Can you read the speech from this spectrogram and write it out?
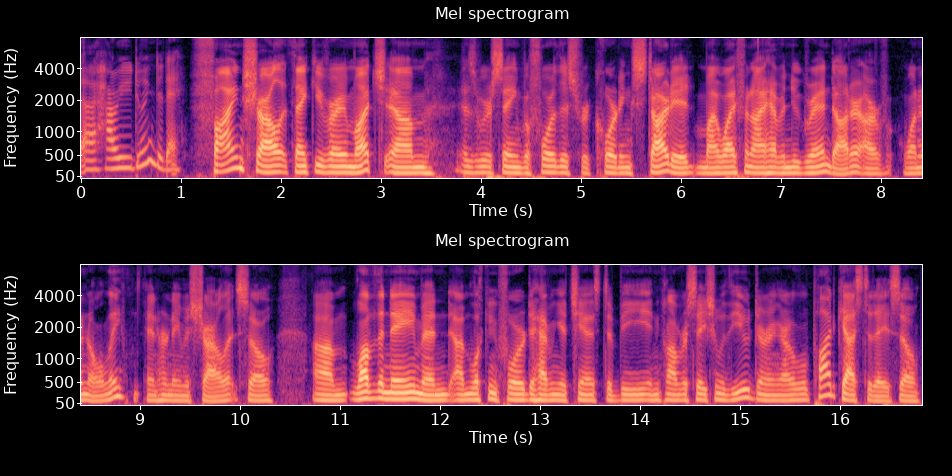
Uh, how are you doing today? Fine, Charlotte. Thank you very much. Um, as we were saying before this recording started, my wife and I have a new granddaughter, our one and only, and her name is Charlotte. So um, love the name, and I'm looking forward to having a chance to be in conversation with you during our little podcast today. So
